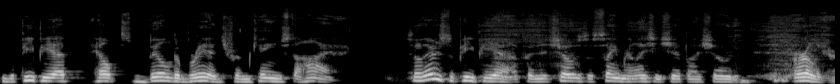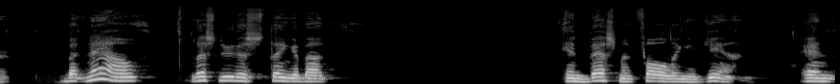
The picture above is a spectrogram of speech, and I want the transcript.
the PPF helps build a bridge from Keynes to Hayek. So there's the PPF, and it shows the same relationship I showed earlier. But now let's do this thing about investment falling again. And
